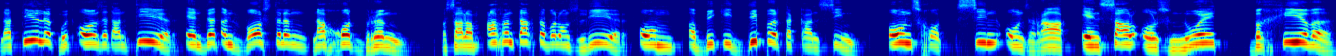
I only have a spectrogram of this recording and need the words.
Natuurlik moet ons dit hanteer en dit in worsteling na God bring. Psalm 88 wil ons leer om 'n bietjie dieper te kan sien Ons God sien ons raak en sal ons nooit begewe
